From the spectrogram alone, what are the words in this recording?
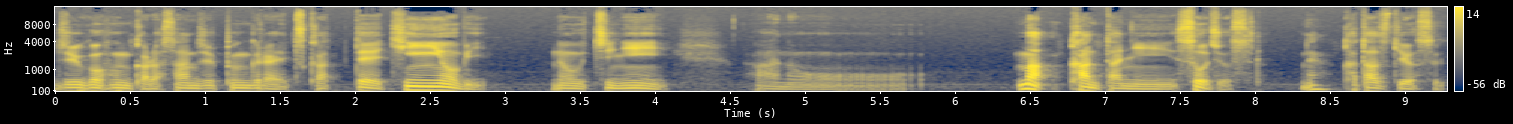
15分から30分ぐらい使って金曜日のうちにあのまあ簡単に掃除をする、ね、片付けをする。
